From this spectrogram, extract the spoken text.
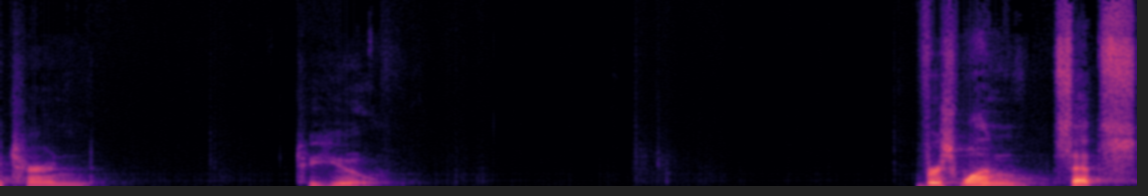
turn to you. Verse 1 sets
